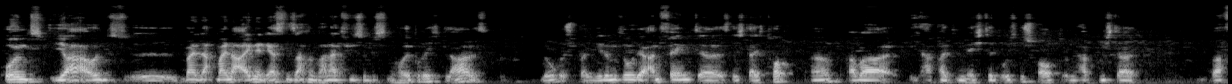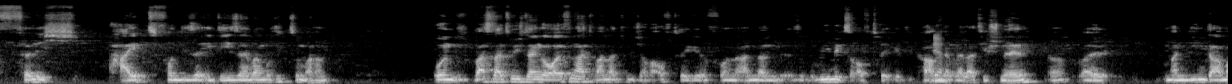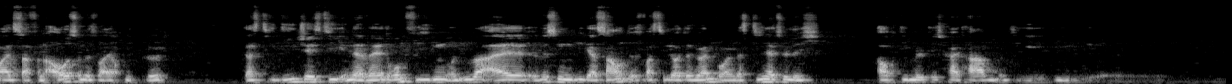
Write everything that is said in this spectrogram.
Und ja, und äh, meine, meine eigenen ersten Sachen waren natürlich so ein bisschen holprig, klar. Das logisch, bei jedem so, der anfängt, der ist nicht gleich top. Ja? Aber ich habe halt die Nächte durchgeschraubt und habe mich da, war völlig hyped von dieser Idee, selber Musik zu machen. Und was natürlich dann geholfen hat, waren natürlich auch Aufträge von anderen, also Remix-Aufträge, die kamen ja. dann relativ schnell, ja? weil man ging damals davon aus, und es war ja auch nicht blöd, dass die DJs, die in der Welt rumfliegen und überall wissen, wie der Sound ist, was die Leute hören wollen, dass die natürlich auch die Möglichkeit haben und die, die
